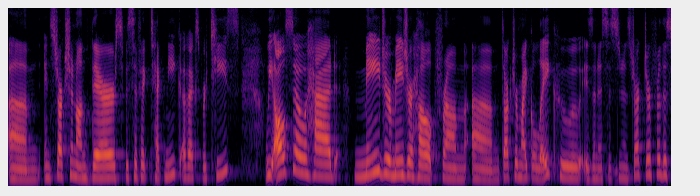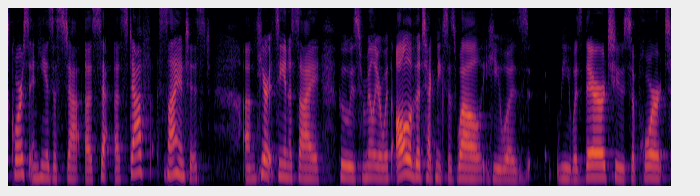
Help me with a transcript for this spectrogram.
um, instruction on their specific technique of expertise. We also had major, major help from um, Dr. Michael Lake, who is an assistant instructor for this course, and he is a, sta a, a staff scientist um, here at CNSI who is familiar with all of the techniques as well. He was he was there to support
